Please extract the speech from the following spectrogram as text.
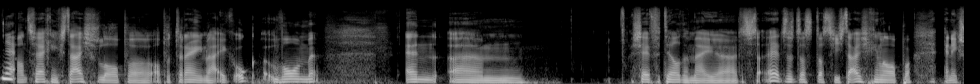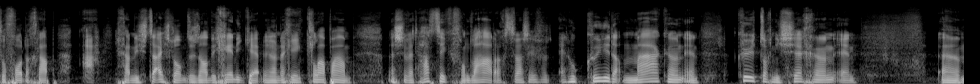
Ja. Want zij ging stage lopen op het terrein waar ik ook woonde. En ehm, zij vertelde mij eh, dat, sta- eh, dat, dat, dat ze die stage ging lopen. En ik zo voor de grap, ah, je gaat nu stage lopen tussen al die handicap. En zo, daar ging ik klap aan. En ze werd hartstikke verontwaardigd. Ze was even, en hoe kun je dat maken? En kun je het toch niet zeggen? En, ehm,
